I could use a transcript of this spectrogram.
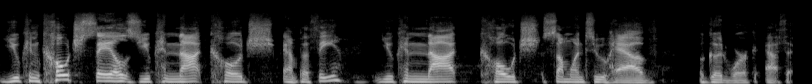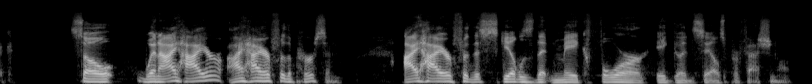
You can coach sales you cannot coach empathy. You cannot coach someone to have a good work ethic. So when i hire i hire for the person. I hire for the skills that make for a good sales professional.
